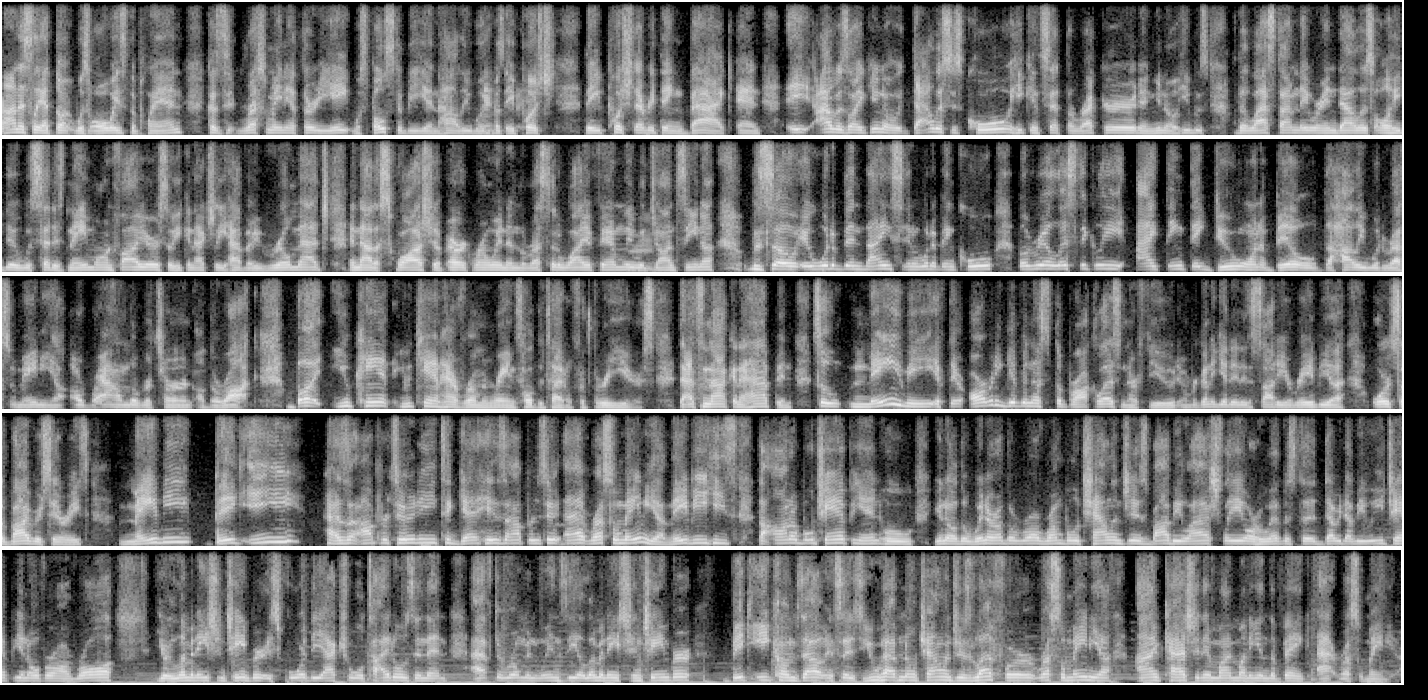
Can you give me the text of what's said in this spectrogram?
honestly I thought was always the plan because WrestleMania 38 was supposed to be in Hollywood, but they pushed they pushed everything back. And it, I was like, you know, Dallas is cool. He can set the record, and you know, he was the last time they were in Dallas, all he did was set his name on fire, so he can actually have a real match and not a squash of Erick Rowan and the rest of the Wyatt family with Mm. John Cena. So it would have been nice and would have been cool. But realistically, I think they do want to build the Hollywood WrestleMania around the of The Rock. But you can't you can't have Roman Reigns hold the title for three years. That's not going to happen. So maybe if they're already giving us the Brock Lesnar feud and we're going to get it in Saudi Arabia or Survivor Series, maybe Big E has an opportunity to get his opportunity at WrestleMania. Maybe he's the honorable champion who, you know, the winner of the Raw Rumble challenges Bobby Lashley or whoever's the WWE champion over on Raw. Your elimination chamber is for the actual titles. And then after Roman wins the elimination chamber, Big E comes out and says, You have no challengers left for WrestleMania. I'm cashing in my money in the bank at WrestleMania.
